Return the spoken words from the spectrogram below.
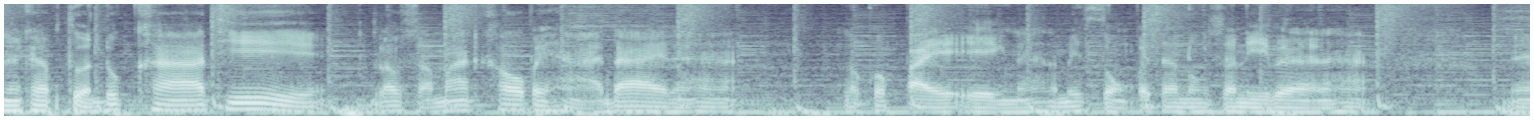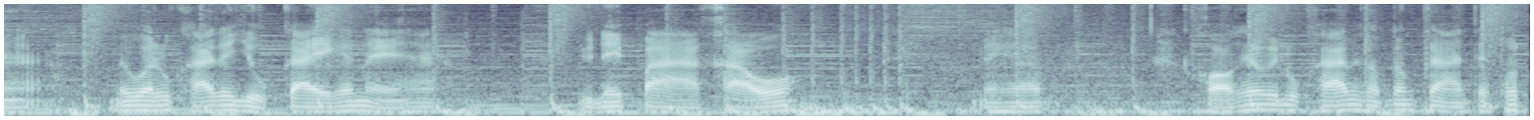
นะครับส่วนลูกค้าที่เราสามารถเข้าไปหาได้นะฮะเราก็ไปเองนะเราไม่ส่งไปทางนงสนีไปเลยนะฮะเนี่ยไม่ว่าลูกค้าจะอยู่ไกลแค่ไหนฮะอยู่ในป่าเขานะครับ ขอแค่ว่าลูกค้ามีความต้องการจะทด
